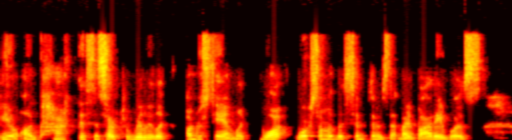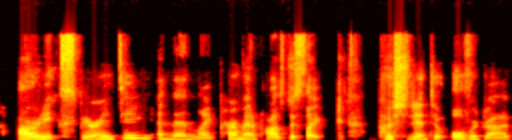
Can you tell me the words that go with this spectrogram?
you know, unpack this and start to really like understand like what were some of the symptoms that my body was already experiencing and then like perimenopause just like pushed it into overdrive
